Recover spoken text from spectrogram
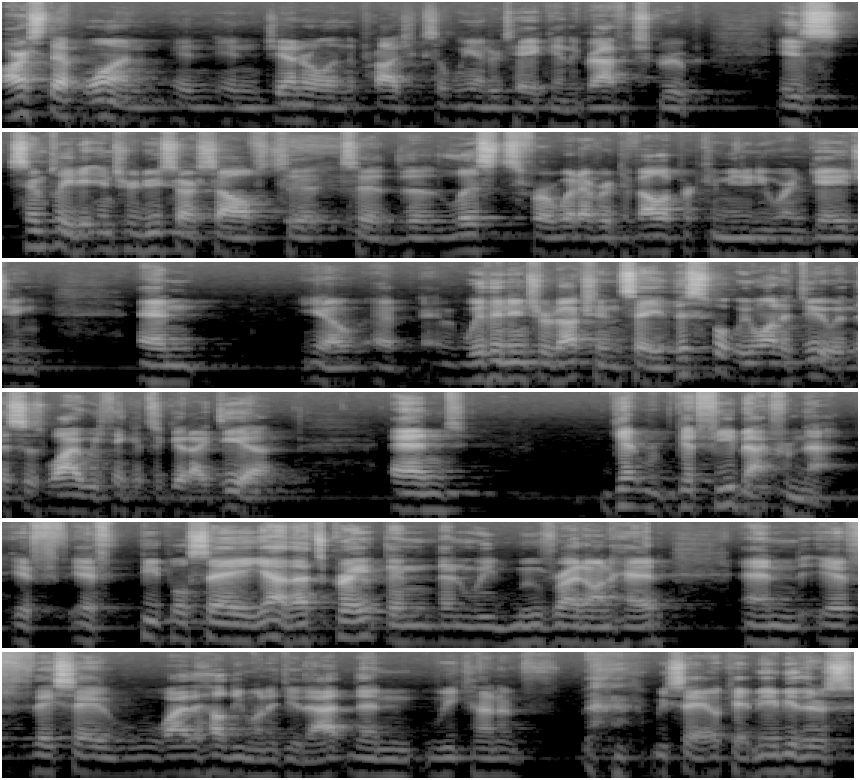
our step one, in, in general, in the projects that we undertake in the graphics group, is simply to introduce ourselves to, to the lists for whatever developer community we're engaging. And you know, with an introduction, say, this is what we want to do, and this is why we think it's a good idea. And get, get feedback from that. If, if people say, yeah, that's great, then, then we move right on ahead. And if they say, why the hell do you want to do that? Then we kind of, we say, okay, maybe there's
